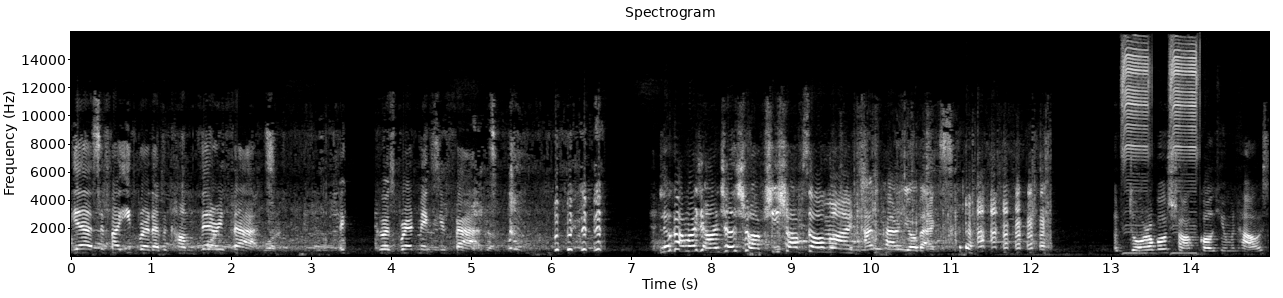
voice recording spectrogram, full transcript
Yes, if I eat bread, I become very fat. Because bread makes you fat. Look how much Anshul shops. She shops so much. I'm carrying your bags. Adorable shop called Human House,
